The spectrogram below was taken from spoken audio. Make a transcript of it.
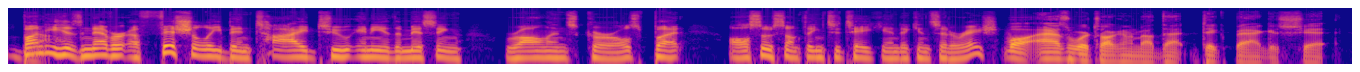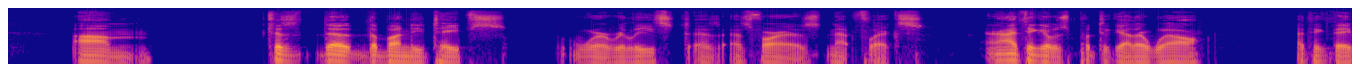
Bundy has never officially been tied to any of the missing Rawlins girls, but also something to take into consideration. Well, as we're talking about that dick bag of shit, um, because the the Bundy tapes were released as as far as Netflix, and I think it was put together well. I think they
